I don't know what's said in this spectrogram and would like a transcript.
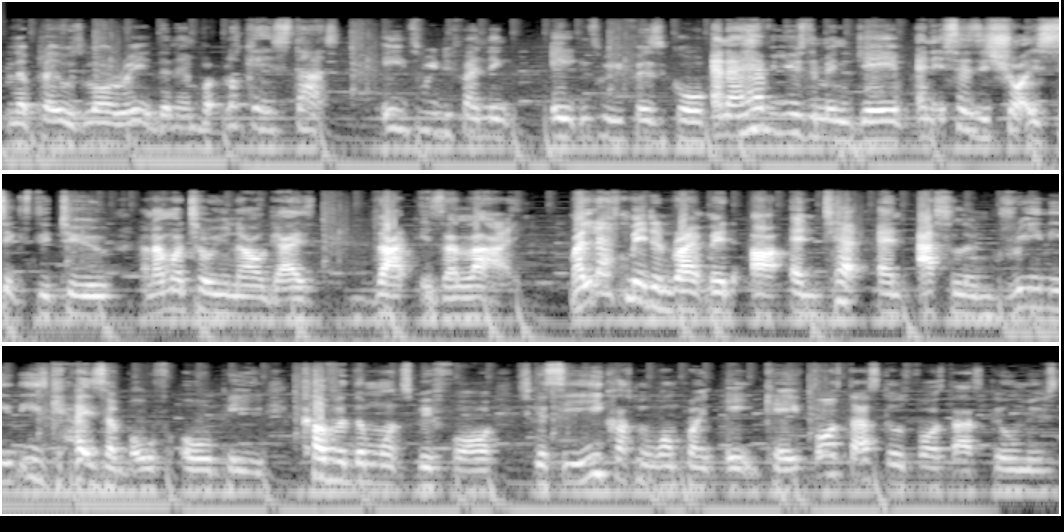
than a player who's lower rated than him. But look at his stats 83 defending, 83 physical, and I have used him in game, and it says his shot is 62. And I'm gonna tell you now, guys, that is a lie. My left mid and right mid are Ntep and Asalandrini. These guys are both OP. Covered them once before. As you can see, he cost me 1.8k. 4 star skills, 4 star skill moves,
